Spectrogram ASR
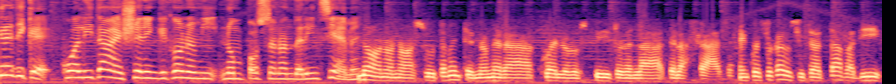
Credi che qualità e sharing economy non possano andare insieme? No, no, no, assolutamente non era quello lo spirito della, della frase. In questo caso si trattava di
